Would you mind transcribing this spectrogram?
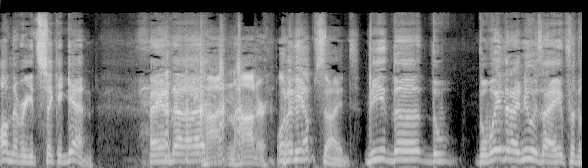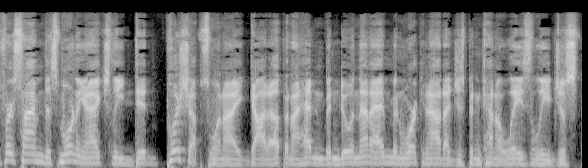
I'll never get sick again. And uh, hot and hotter. What are the upsides? The the the the way that I knew is I, for the first time this morning, I actually did push ups when I got up, and I hadn't been doing that. I hadn't been working out. I'd just been kind of lazily just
